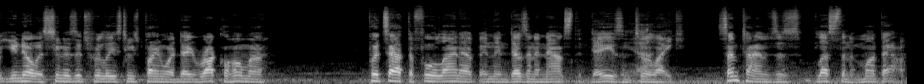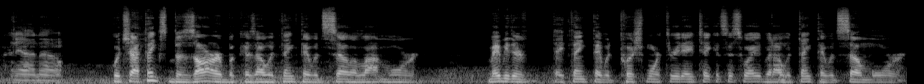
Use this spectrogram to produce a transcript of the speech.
you know as soon as it's released who's playing what day. Rocklahoma puts out the full lineup and then doesn't announce the days until Yeah. like sometimes is less than a month out, Yeah, I know. which I think's bizarre because I would think they would sell a lot more. Maybe they they think they would push more three day tickets this way, but I would think they would sell more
